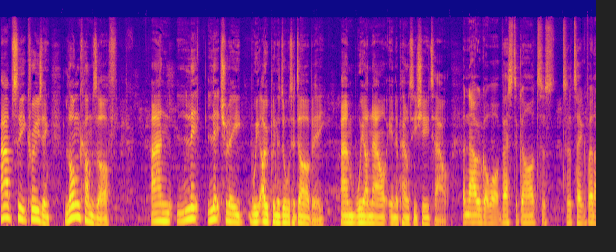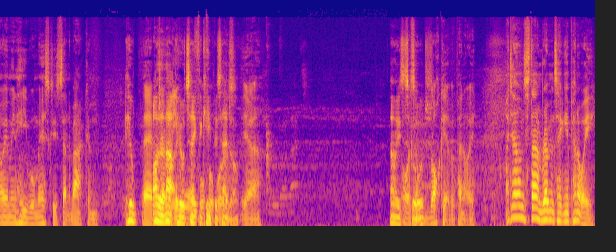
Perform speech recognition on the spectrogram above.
absolutely cruising. Long comes off, and li- literally we open the door to Derby, and we are now in a penalty shootout. And now we've got what Vestergaard to to take a penalty. I mean, he will miss because he's centre back, and He'll either that he'll take the keeper's head off. Yeah, Oh, he's oh, it's scored. a rocket of a penalty. I don't understand Redmond taking a penalty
